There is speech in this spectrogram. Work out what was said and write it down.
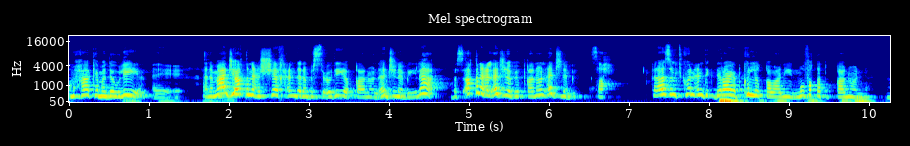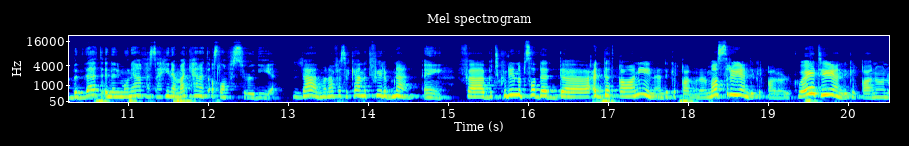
محاكمة دولية. إيه. أنا ما أجي أقنع الشيخ عندنا بالسعودية بقانون أجنبي لا. بس أقنع الأجنبي بقانون أجنبي. صح. فلازم تكون عندك دراية بكل القوانين مو فقط بقانوننا. بالذات إن المنافسة هنا ما كانت أصلا في السعودية. لا المنافسة كانت في لبنان. إي. فبتكونين بصدد آه، عدة قوانين عندك القانون المصري عندك القانون الكويتي عندك القانون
